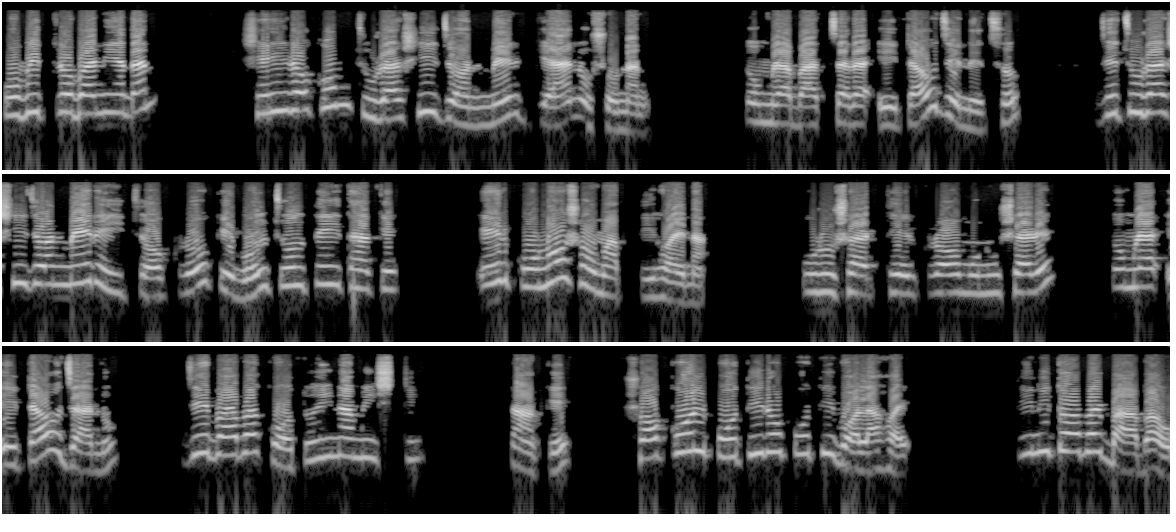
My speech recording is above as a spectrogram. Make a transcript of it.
পবিত্র বানিয়ে দেন, সেই রকম চুরাশি জন্মের জ্ঞানও শোনান। তোমরা বাচ্চারা এটাও জেনেছ যে চুরাশি জন্মের এই চক্র কেবল চলতেই থাকে, এর কোনো সমাপ্তি হয় না। পুরুষার্থের ক্রম অনুসারে তোমরা এটাও জানো যে বাবা কতই না মিষ্টি। তাকে সকল পতিরও পতি বলা হয়। তিনি তো আবার বাবাও।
